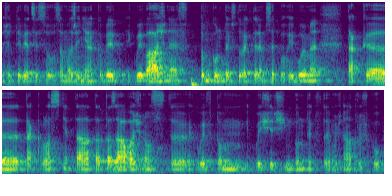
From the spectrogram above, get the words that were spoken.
že ty věci jsou samozřejmě jakoby, jakoby vážné v tom kontextu, ve kterém se pohybujeme, tak, tak vlastně ta, ta, ta závažnost jakoby v tom jakoby širším kontextu je možná trošku,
